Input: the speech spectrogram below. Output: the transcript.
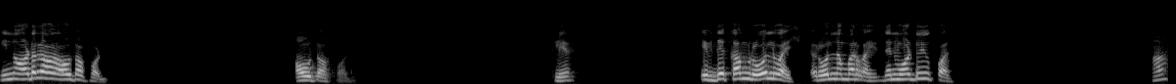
In order or out of order? Out of order. Clear? If they come roll wise, roll number wise, then what do you call? Huh?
